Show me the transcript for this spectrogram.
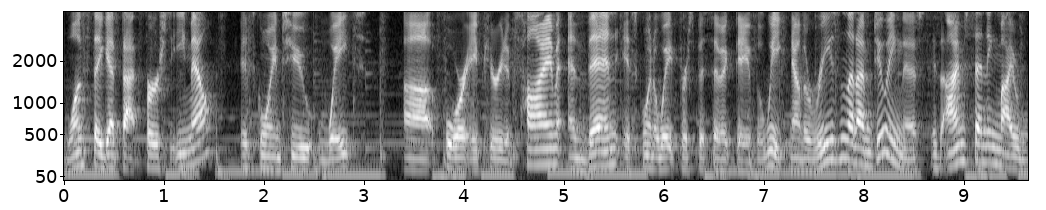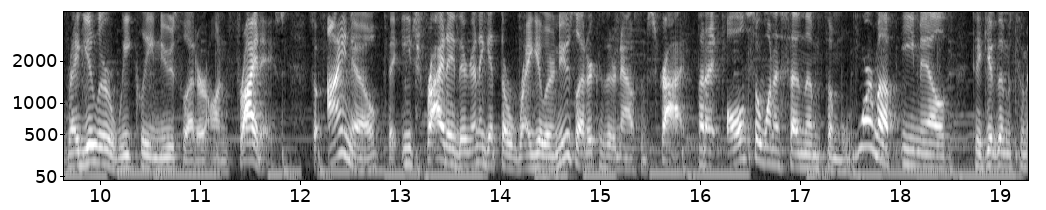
once they get that first email, it's going to wait uh, for a period of time, and then it's going to wait for a specific day of the week. Now, the reason that I'm doing this is I'm sending my regular weekly newsletter on Fridays. So I know that each Friday they're gonna get the regular newsletter because they're now subscribed. But I also wanna send them some warm up emails to give them some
